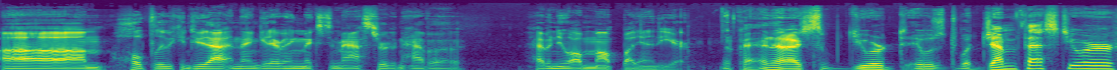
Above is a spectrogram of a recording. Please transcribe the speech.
Um, hopefully, we can do that and then get everything mixed and mastered and have a have a new album out by the end of the year. okay. And then I you were it was what Gem Fest you were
